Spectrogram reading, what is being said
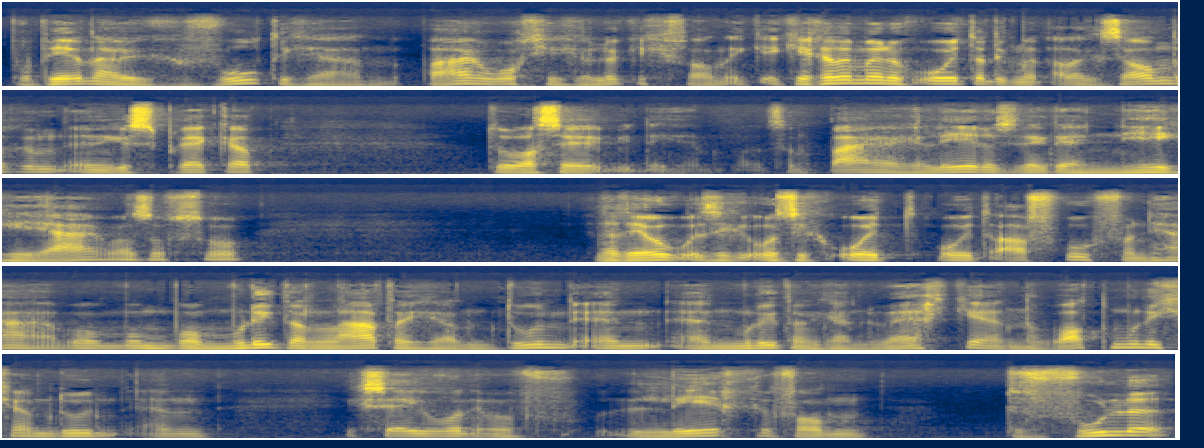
probeer naar je gevoel te gaan. Waar word je gelukkig van? Ik, ik herinner me nog ooit dat ik met Alexander een, gesprek had. Toen was hij, een paar jaar geleden, dus ik denk dat hij negen jaar was of zo. Dat hij ook zich, zich ooit, ooit afvroeg van, ja, wat, wat, moet ik dan later gaan doen? En, en moet ik dan gaan werken? En wat moet ik gaan doen? En ik zei gewoon, leer van te voelen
